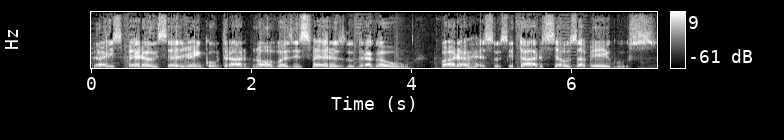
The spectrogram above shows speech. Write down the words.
na esperança de encontrar novas esferas do dragão para ressuscitar seus amigos.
